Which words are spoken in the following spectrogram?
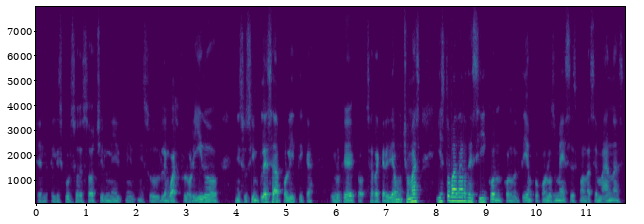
el, discurso de Xochitl, ni, su lenguaje florido, ni su simpleza política. Yo creo que se requeriría mucho más. Y esto va a dar de sí con, con el tiempo, con los meses, con las semanas,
